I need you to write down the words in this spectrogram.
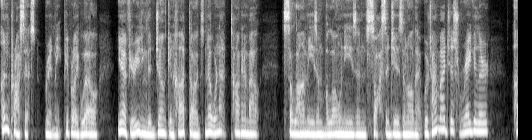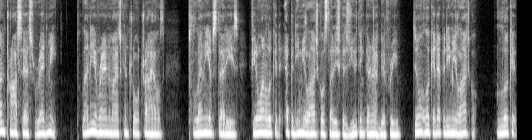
unprocessed red meat. People are like, well, yeah, if you're eating the junk and hot dogs. No, we're not talking about salamis and bolognas and sausages and all that. We're talking about just regular, unprocessed red meat. Plenty of randomized control trials, plenty of studies. If you don't want to look at epidemiological studies because you think they're not good for you, don't look at epidemiological. Look at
